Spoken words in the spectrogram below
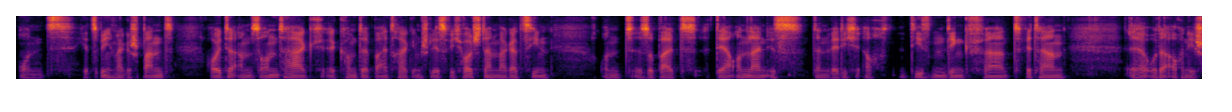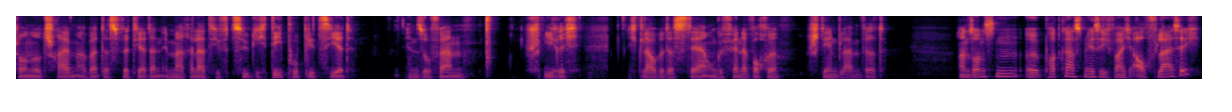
Und jetzt bin ich mal gespannt. Heute am Sonntag äh, kommt der Beitrag im Schleswig-Holstein-Magazin und sobald der online ist, dann werde ich auch diesen Link vertwittern äh, oder auch in die Shownotes schreiben, aber das wird ja dann immer relativ zügig depubliziert. Insofern schwierig. Ich glaube, dass der ungefähr eine Woche stehen bleiben wird. Ansonsten äh, podcastmäßig war ich auch fleißig.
